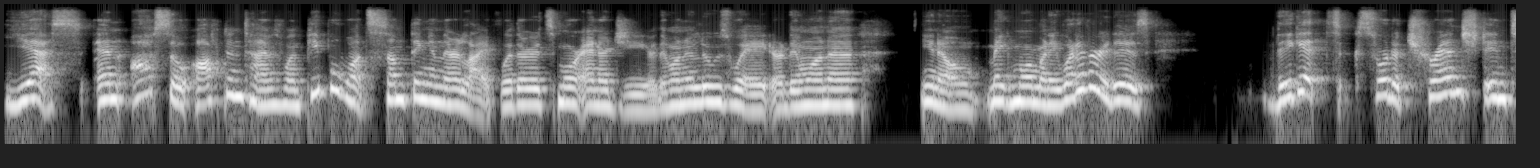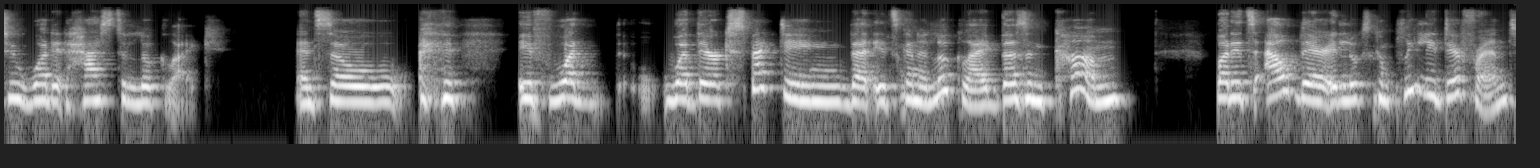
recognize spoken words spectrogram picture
Yes. And also, oftentimes, when people want something in their life, whether it's more energy or they want to lose weight or they want to, you know, make more money, whatever it is, they get sort of trenched into what it has to look like. And so, if what what they're expecting that it's going to look like doesn't come, but it's out there, it looks completely different,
